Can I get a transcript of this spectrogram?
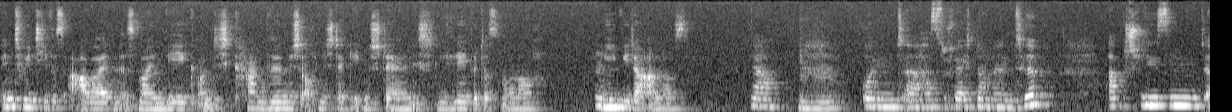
intuitives Arbeiten ist mein Weg und ich kann, will mich auch nicht dagegen stellen. Ich lebe das nur noch. Mhm. Nie wieder anders. Ja. Mhm. Und äh, hast du vielleicht noch einen Tipp abschließend, äh,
